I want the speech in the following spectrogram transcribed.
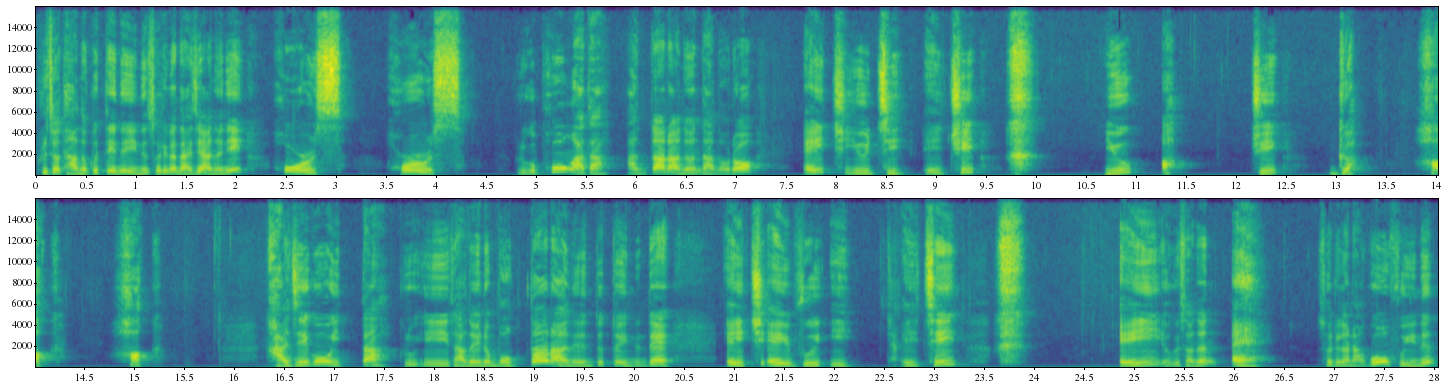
그렇죠. 단어 끝에는 있는 소리가 나지 않으니 horse, horse. 그리고 포옹하다, 안다라는 단어로 H-U-G, H, U, A, G, G, hug, hug. 가지고 있다. 그리고 이 단어에는 먹다라는 뜻도 있는데 H-A-V-E. 자, H, A 여기서는 에 소리가 나고 V는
